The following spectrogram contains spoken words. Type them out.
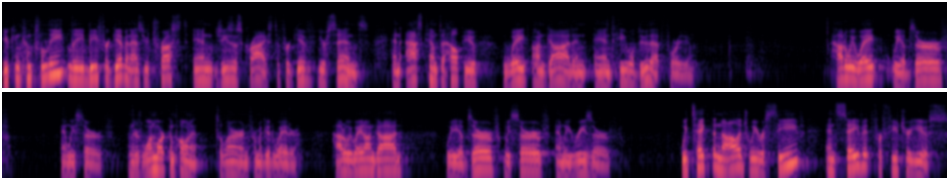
You can completely be forgiven as you trust in Jesus Christ to forgive your sins and ask Him to help you wait on God, and, and He will do that for you. How do we wait? We observe and we serve. And there's one more component to learn from a good waiter. How do we wait on God? We observe, we serve, and we reserve. We take the knowledge we receive and save it for future use.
